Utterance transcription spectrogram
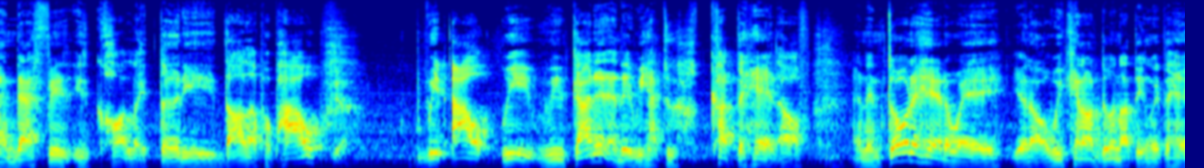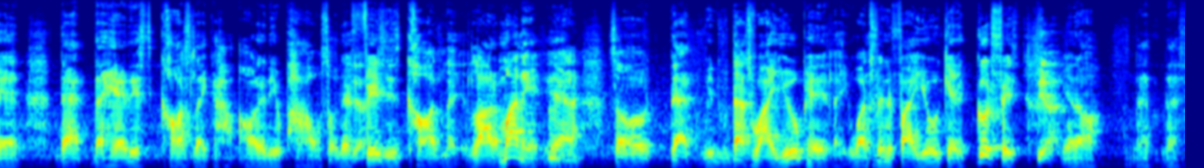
and that fish is called like thirty dollar per pound Yeah. without we we got it and then we have to cut the head off and then throw the head away you know we cannot do nothing with the head that the head is cost like already a pound so that Yeah. Mm-hmm. fish is cost like a lot of money yeah so that that's why you pay like 125 you'll get a good fish Yeah. you know that, that's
